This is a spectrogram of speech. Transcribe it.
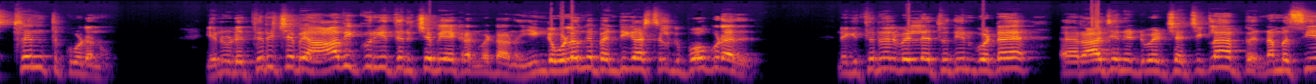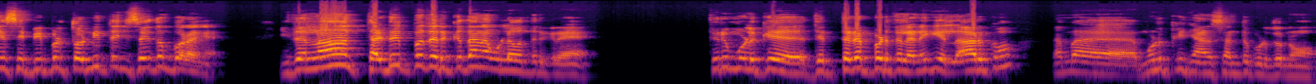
ஸ்ட்ரென்த் கூடணும். என்னுடைய திருச்சபை ஆவிக்குரிய திருச்சபையை கன்வெர்ட் ஆகணும் இங்கே உள்ளவங்க பெண்டிகாஸ்டலுக்கு போகக்கூடாது. இன்னைக்கு திருநெல்வேலியில் துதியன்கோட்டை ராஜன் எட்வேட் சர்ச்சுக்கெலாம் நம்ம சிஎஸ்சி பீப்புள் தொண்ணூத்தஞ்சு சதவீதம் போகிறாங்க இதெல்லாம் தடுப்பதற்கு தான் நான் உள்ளே வந்திருக்கிறேன். திருமுழுக்கு தி- திடப்படுத்தல் அன்னைக்கு எல்லாருக்கும் நம்ம முழுக்கு ஞானசனத்தை கொடுத்துடணும்.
